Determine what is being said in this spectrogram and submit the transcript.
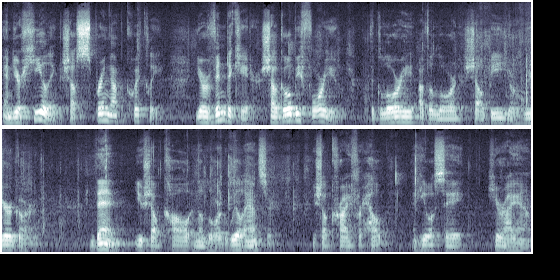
and your healing shall spring up quickly. your vindicator, shall go before you. The glory of the Lord shall be your rear guard. Then you shall call, and the Lord will answer. You shall cry for help, and he will say, Here I am.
